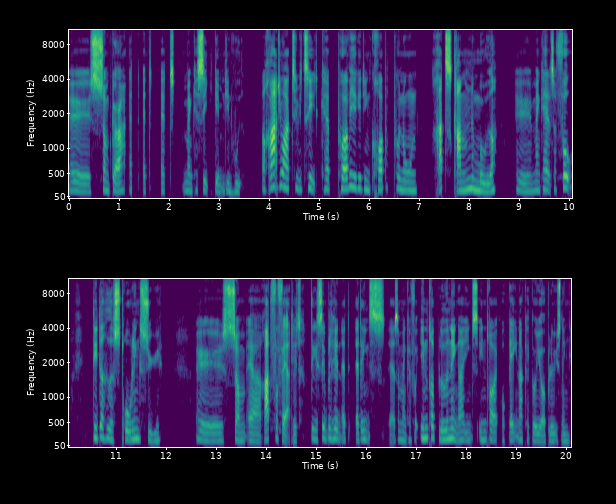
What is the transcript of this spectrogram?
Øh, som gør, at, at, at man kan se gennem din hud. Og radioaktivitet kan påvirke din krop på nogle ret skræmmende måder. Øh, man kan altså få det, der hedder strålingssyge, øh, som er ret forfærdeligt. Det er simpelthen, at, at ens, altså man kan få indre blødninger, ens indre organer kan gå i opløsning.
